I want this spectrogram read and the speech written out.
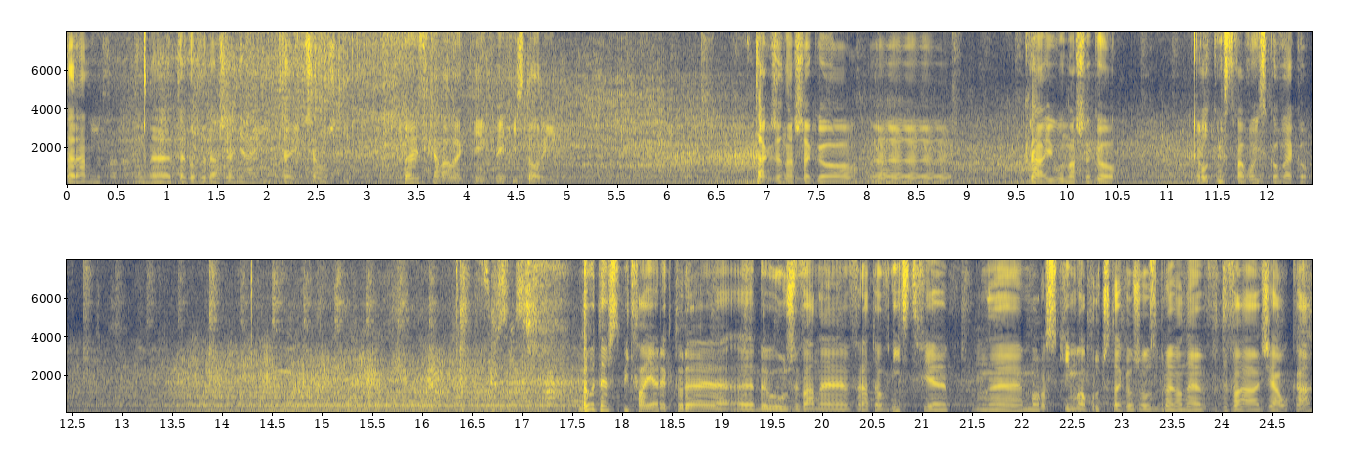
bohaterami e, tego wydarzenia i tej książki. To jest kawałek pięknej historii. Także naszego e, kraju, naszego lotnictwa wojskowego. Były też Spitfire'y, które e, były używane w ratownictwie e, morskim. Oprócz tego, że uzbrojone w dwa działka,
